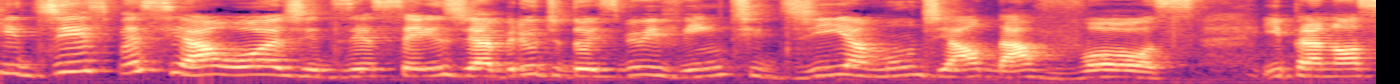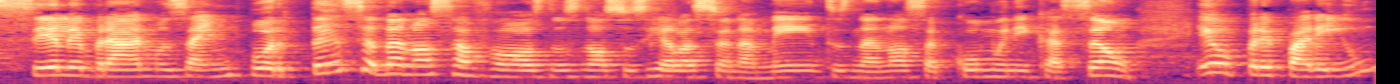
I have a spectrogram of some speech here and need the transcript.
que dia especial hoje, 16 de abril de 2020, Dia Mundial da Voz. E para nós celebrarmos a importância da nossa voz nos nossos relacionamentos, na nossa comunicação, eu preparei um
